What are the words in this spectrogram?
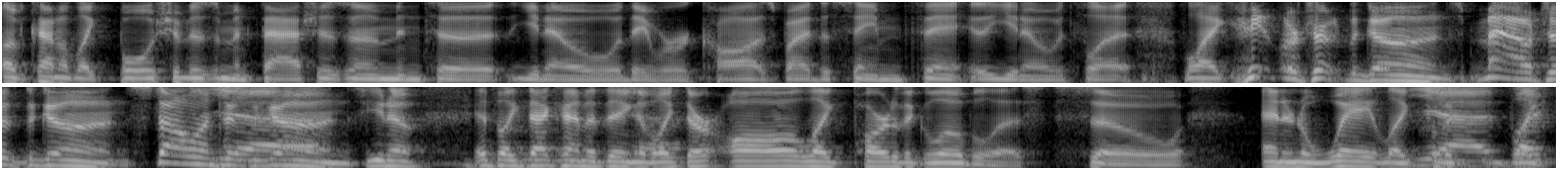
of kind of like Bolshevism and fascism into you know they were caused by the same thing. You know, it's like like Hitler took the guns, Mao took the guns, Stalin took yeah. the guns. You know, it's like that kind of thing yeah. of like they're all like part of the globalists. So and in a way, like yeah, the, like, like,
